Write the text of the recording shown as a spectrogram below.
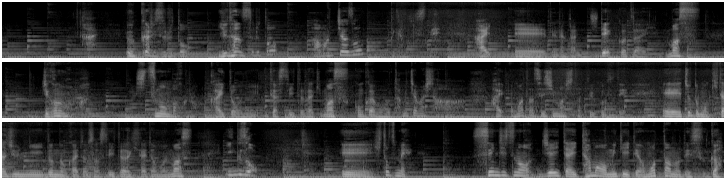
い、うっかりすると油断するとハマっちゃうぞって感じですね。はい。えー、てな感じでございます。じゃこのまま質問箱の回答に行かせていただきます。今回も食べちゃいましたはいお待たせしましたということで、えー、ちょっともう来た順にどんどん回答させていただきたいと思います。いくぞ。えー、1つ目。先日の J 対玉を見ていて思ったのですが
